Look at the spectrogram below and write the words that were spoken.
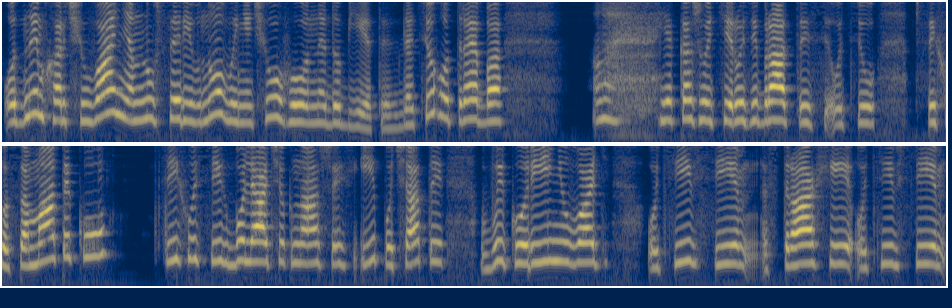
одним харчуванням ну, все рівно ви нічого не доб'єтесь. Для цього треба, як кажуть, розібратись оцю психосоматику цих усіх болячок наших і почати викорінювати оці всі страхи, оці всі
